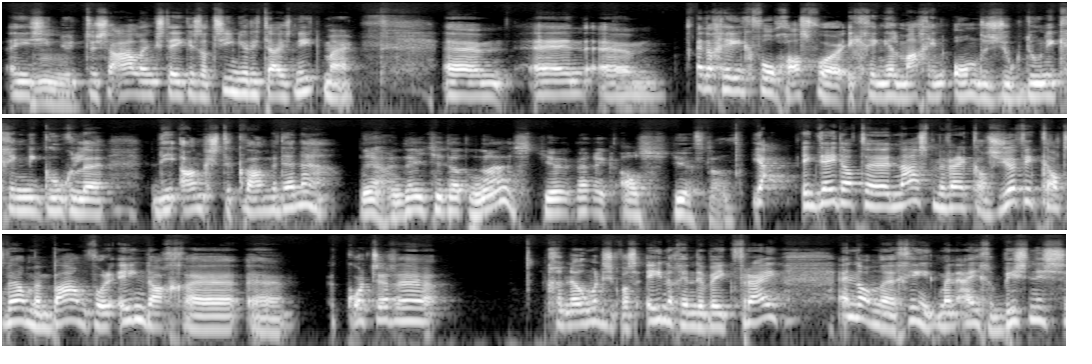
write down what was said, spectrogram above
En je ziet Hmm. nu tussen aanhalingstekens, dat zien jullie thuis niet, maar... ehm, en, ehm, en dan ging ik vol gas voor. Ik ging helemaal geen onderzoek doen. Ik ging niet googlen. Die angsten kwamen daarna. Ja, en deed je dat naast je werk als juf dan? Ja, ik deed dat eh, naast mijn werk als juf. Ik had wel mijn baan voor één dag eh, eh, korter genomen. Dus ik was één dag in de week vrij. En dan ging ik mijn eigen business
